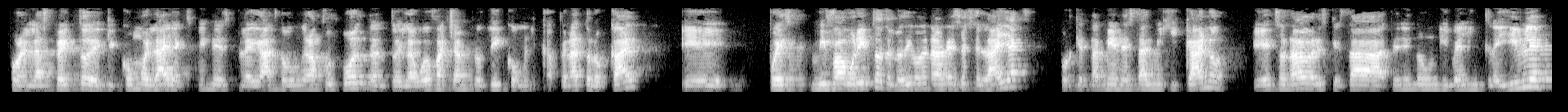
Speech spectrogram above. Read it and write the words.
por el aspecto de que como el Ajax viene desplegando un gran fútbol, tanto en la UEFA Champions League como en el campeonato local. Eh, pues mi favorito, te lo digo de una vez, es el Ajax, porque también está el mexicano, Edson Álvarez, que está teniendo un nivel increíble.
